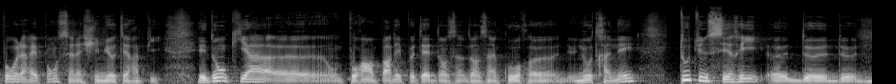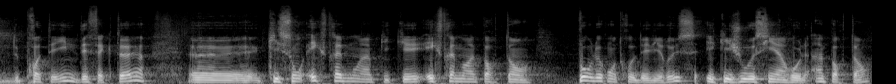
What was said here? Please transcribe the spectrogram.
pour la réponse à la chimiothérapie. Et donc il y a, on pourra en parler peut-être dans un, dans un cours une autre année, toute une série de, protéines, d'effecteurs, qui sont extrêmement impliqués, extrêmement importants pour le contrôle des virus et qui jouent aussi un rôle important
